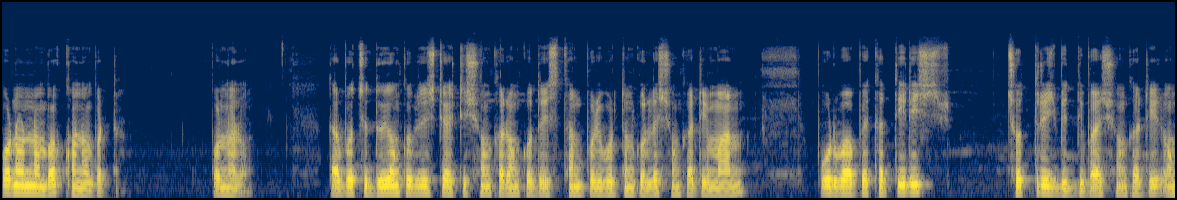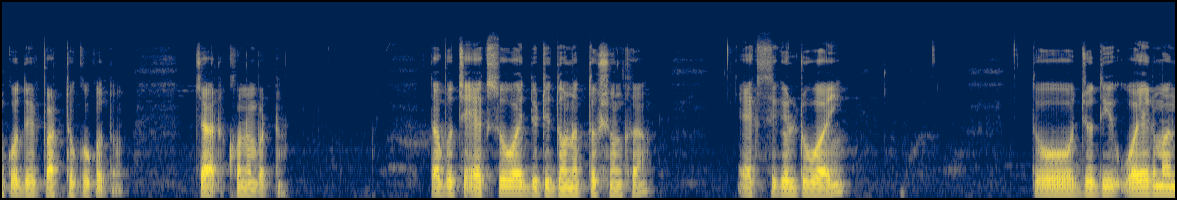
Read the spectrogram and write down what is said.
পনেরো নম্বর, খ নম্বরটা। পনেরো। তারপর হচ্ছে দুই অঙ্ক বিশিষ্ট একটি সংখ্যার অঙ্ক স্থান পরিবর্তন করলে সংখ্যাটির মান পূর্ব অপেক্ষা তিরিশ, ছত্রিশ বৃদ্ধি পায়। সংখ্যাটির অঙ্কদের পার্থক্য কত? চার, খ নম্বরটা। তারপর হচ্ছে এক্স ও ওয়াই দুটি ধনাত্মক সংখ্যা। এক্স ইকুয়াল টু ওয়াই তো যদি ওয়াইয়ের মান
